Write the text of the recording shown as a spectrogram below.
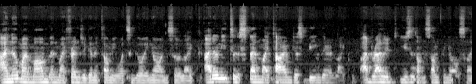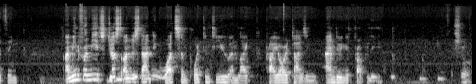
I know my mom and my friends are gonna tell me what's going on, so like I don't need to spend my time just being there and like I'd rather use it on something else, I think. I mean for me it's just understanding what's important to you and like prioritizing and doing it properly. Sure.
